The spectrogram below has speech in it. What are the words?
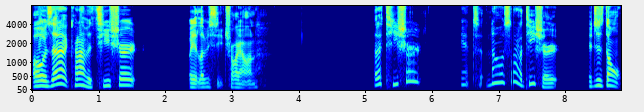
Oh, is that a, kind of a t-shirt? Wait, let me see. Try on. Is that a t-shirt? No, it's not a t-shirt. It just don't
